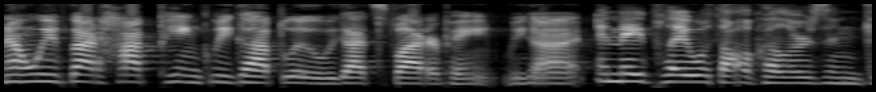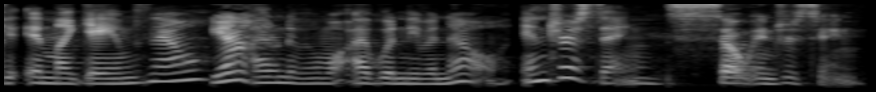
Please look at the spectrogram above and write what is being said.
No, we've got hot pink, we got blue, we got splatter paint, we got And they play with all colors in in like games now? Yeah. I don't even I wouldn't even know. Interesting. So interesting.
